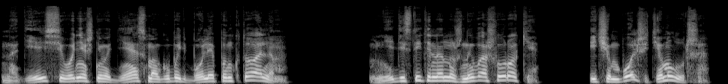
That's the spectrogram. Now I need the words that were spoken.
Надеюсь, с сегодняшнего дня я смогу быть более пунктуальным. Мне действительно нужны ваши уроки, и чем больше, тем лучше».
